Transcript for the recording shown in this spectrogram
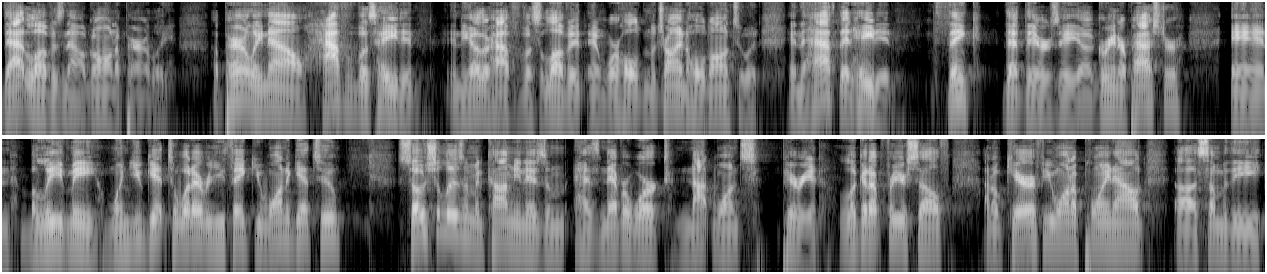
That love is now gone, apparently. Apparently, now half of us hate it and the other half of us love it and we're holding, trying to hold on to it. And the half that hate it think that there's a uh, greener pasture and believe me, when you get to whatever you think you want to get to, socialism and communism has never worked, not once, period. Look it up for yourself. I don't care if you want to point out uh, some of the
